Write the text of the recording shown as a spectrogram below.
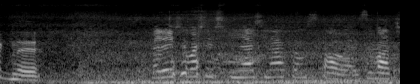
Stegny. Ale się właśnie wspinać na tą skałę. Zobaczcie.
